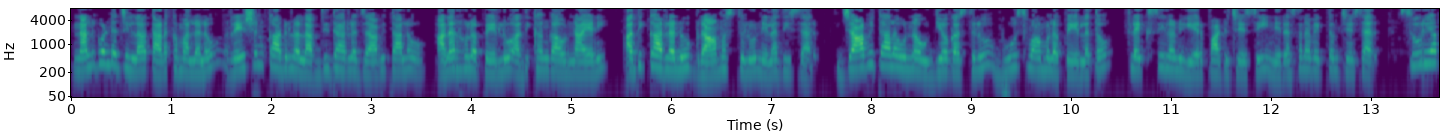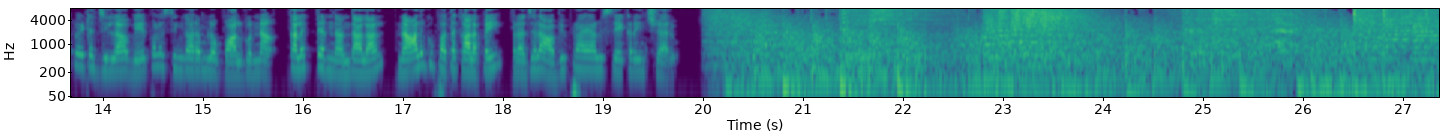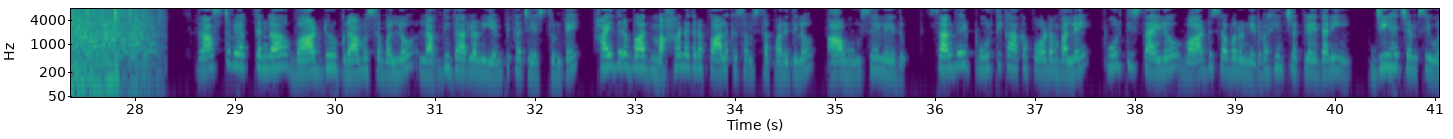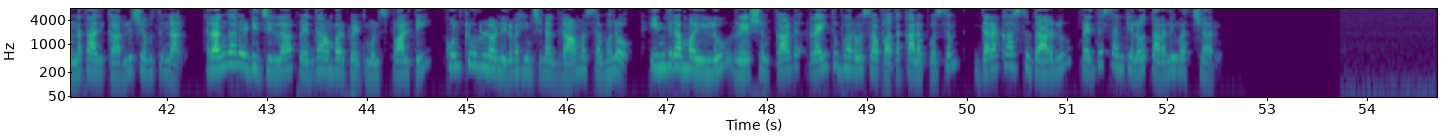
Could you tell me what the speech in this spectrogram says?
నల్గొండ జిల్లా తడకమల్లలో రేషన్ కార్డుల లబ్ధిదారుల జాబితాలో అనర్హుల పేర్లు అధికంగా ఉన్నాయని అధికారులను గ్రామస్తులు నిలదీశారు. జాబితాలో ఉన్న ఉద్యోగస్తులు భూస్వాముల పేర్లతో ఫ్లెక్సీలను ఏర్పాటు చేసి నిరసన వ్యక్తం చేశారు. సూర్యాపేట జిల్లా వేపల సింగారంలో పాల్గొన్న కలెక్టర్ నందాలాల్ నాలుగు పథకాలపై ప్రజల అభిప్రాయాలు సేకరించారు. రాష్ట్ర వ్యాప్తంగా వార్డు గ్రామ సభల్లో లబ్ధిదారులను ఎంపిక చేస్తుంటే హైదరాబాద్ మహానగర పాలక సంస్థ పరిధిలో ఆ ఊసే లేదు. సర్వే పూర్తి కాకపోవడం వల్లే పూర్తి స్థాయిలో వార్డు సభలు నిర్వహించట్లేదని జీహెచ్ఎంసీ ఉన్నతాధికారులు చెబుతున్నారు. రంగారెడ్డి జిల్లా పెద్ద అంబర్పేట్ మున్సిపాలిటీ కుంట్లూరులో నిర్వహించిన గ్రామ సభలో ఇందిరమ్మ ఇల్లు రేషన్ కార్డ్ రైతు భరోసా పథకాల కోసం దరఖాస్తుదారులు పెద్ద సంఖ్యలో తరలివచ్చారు.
